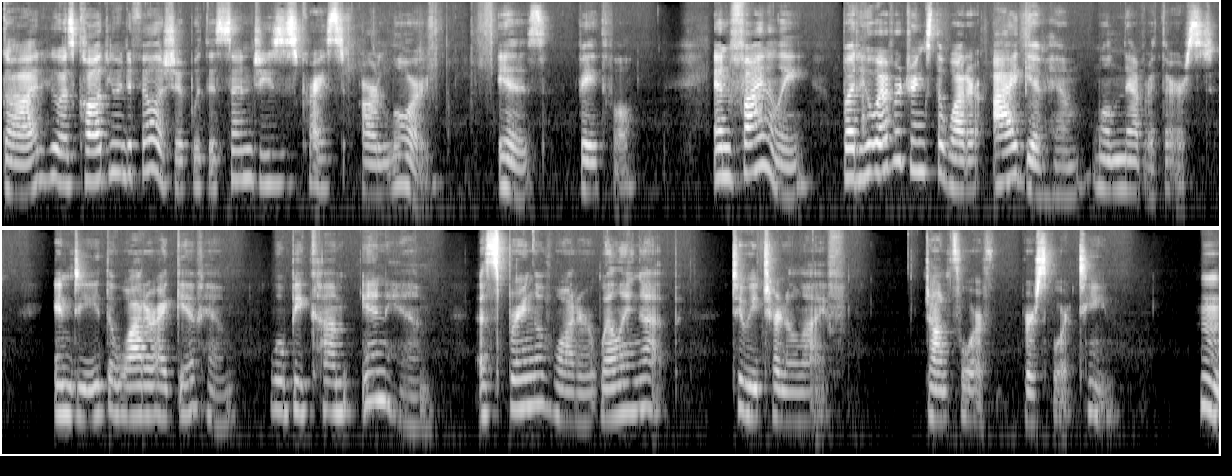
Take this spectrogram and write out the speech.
God, who has called you into fellowship with his Son Jesus Christ our Lord, is faithful. And finally, but whoever drinks the water I give him will never thirst. Indeed, the water I give him will become in him a spring of water welling up to eternal life. John 4, verse 14. Hmm.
